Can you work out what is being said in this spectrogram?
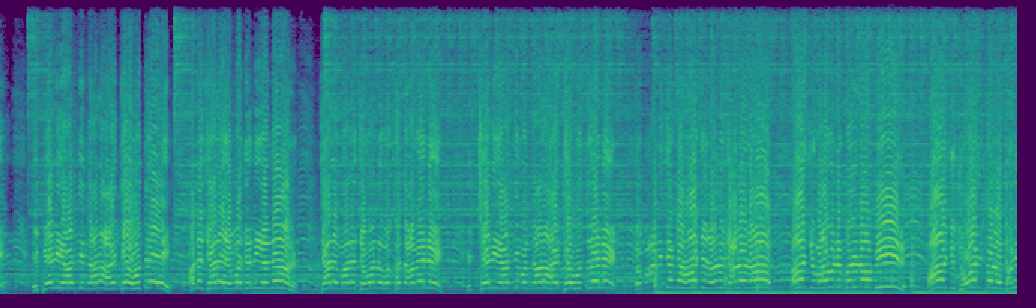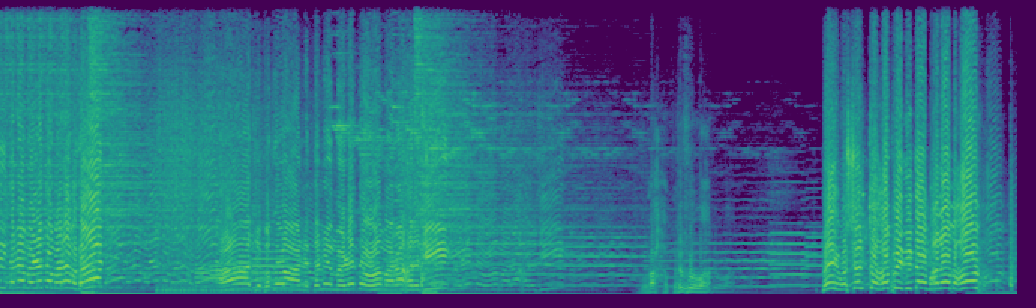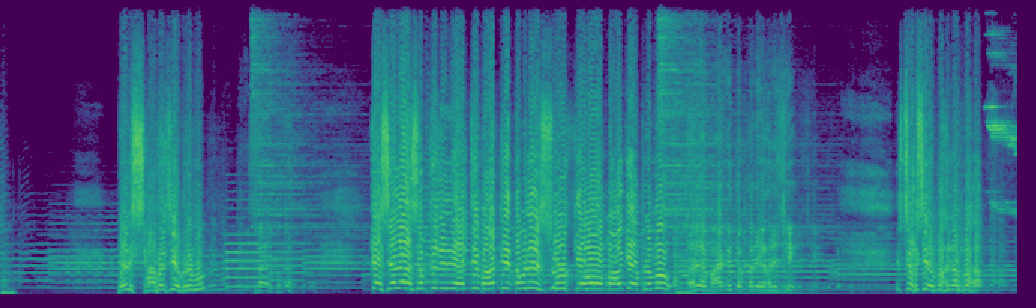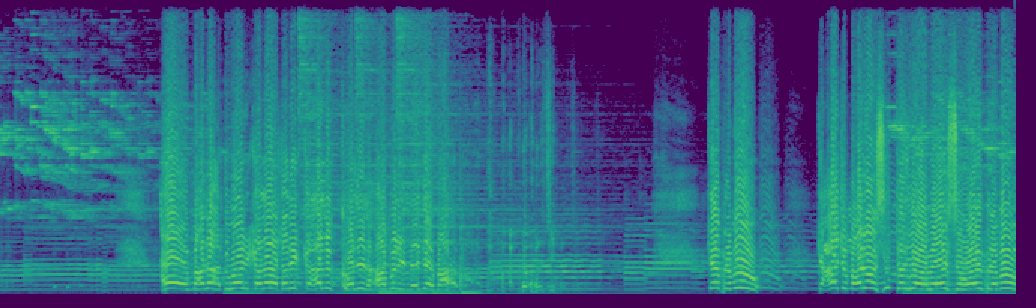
એ પેલી આરતી તારા હાથે ઉતરે. અને જ્યારે રમતની અંદર, જ્યારે મારે જવાનો વખત આવે ને, એ છેલ્લી આરતી પણ તારા હાથે ઉતરે ને, તો છે કે આજ રણુ જાનો રામ. આજ વાવણ પરિણો વીર. આજ દ્વારકાનો ધણી તને મળ્યો તો મારા ભગવાન. આજ ભગવાન તને મળ્યો તો મારા હરજી. વાહ પ્રભુ વાહ. બે વસન તો આપી દીધા મારા બાપ. પણ સાંભળજે પ્રભુ. કે છેલ્લા શબ્દની અરજી બાકી તમને શું કહેવા માંગે પ્રભુ? અરે માગી તો ખરી હરજી જોજે મારા બાપ એ મારા દુવાર કલા તરી કાન ખોલી સાંભળી લેજે બાપ હરજી કે પ્રભુ કે આજ મારો સિત્તરિયો વેશ હોય પ્રભુ.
